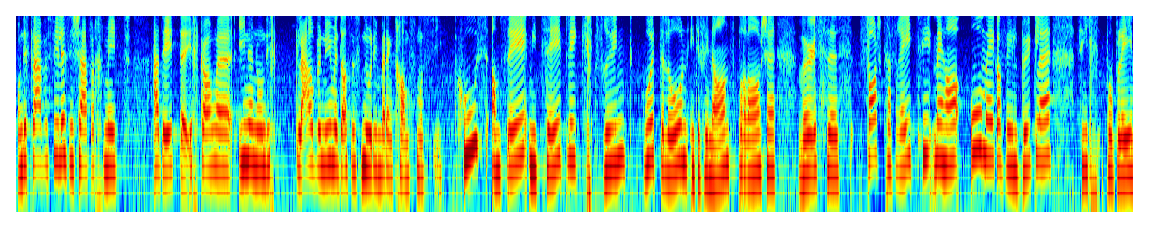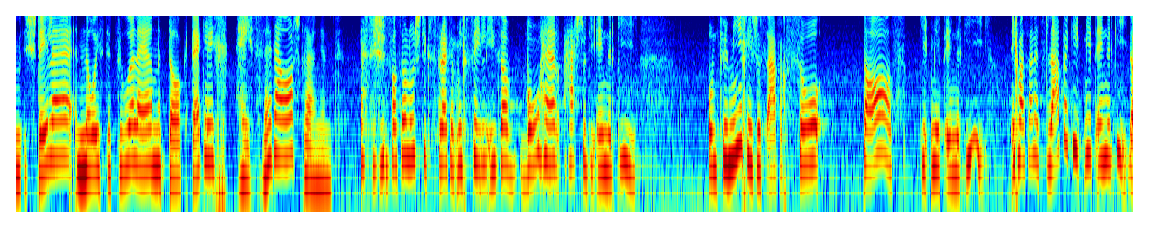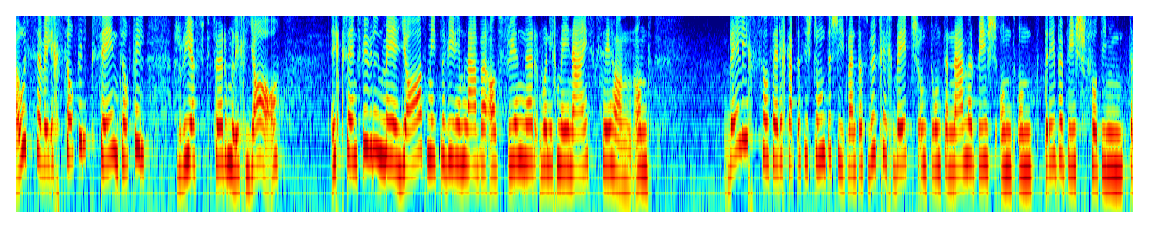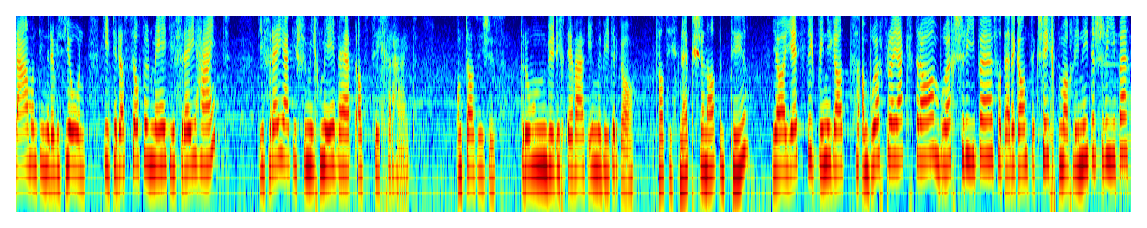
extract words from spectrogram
Und ich glaube, vieles ist einfach mit, auch dort, ich gehe rein und ich glaube nicht mehr, dass es nur immer ein Kampf muss sein Haus am See mit Seeblick, Freund, guter Lohn in der Finanzbranche versus fast keine Freizeit mehr haben und mega viel bügeln, sich Probleme stellen, Neues dazulernen, tagtäglich. Hey, ist das nicht auch anstrengend? Es ist einfach so lustig, es fragen mich viel, Isa, woher hast du die Energie? Und für mich ist es einfach so, das gibt mir die Energie. Ich weiß auch nicht, das Leben gibt mir Energie. Da außen, weil ich so viel gesehen, so viel ruft förmlich Ja. Ich sehe viel mehr Ja's mittlerweile im Leben als früher, wo ich mehr Neins gesehen habe. Und weil ich so sehr, ich glaube, das ist der Unterschied, wenn du das wirklich willst und du Unternehmer bist und, und getrieben bist von deinem Traum und deiner Vision, gibt dir das so viel mehr die Freiheit. Die Freiheit ist für mich mehr wert als die Sicherheit. Und das ist es. Darum würde ich den Weg immer wieder gehen. Was ist das nächste Abenteuer? Ja, jetzt bin ich gerade am Buchprojekt dran, am Buch schreiben, von dieser ganzen Geschichte mal ein bisschen niederschreiben.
